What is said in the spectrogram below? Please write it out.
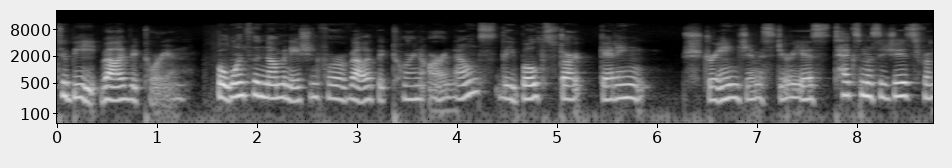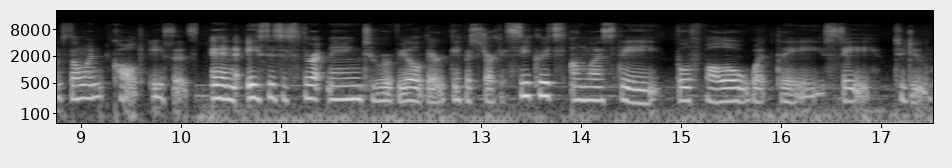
to be valedictorian. But once the nomination for valedictorian are announced, they both start getting strange and mysterious text messages from someone called Aces. And Aces is threatening to reveal their deepest, darkest secrets unless they both follow what they say to do.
